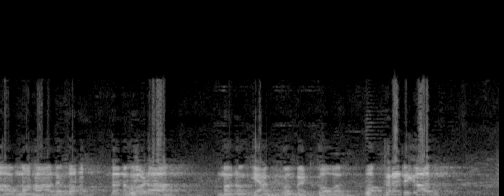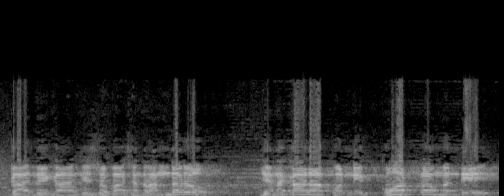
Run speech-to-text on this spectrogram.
ఆ మహానుభావులను కూడా మనం జ్ఞాపకం పెట్టుకోవాలి. ఒక్కరని కాదు గాంధీ గాంధీ సుభాష్ చంద్ర అందరూ వెనకాల కొన్ని కోట్ల మంది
